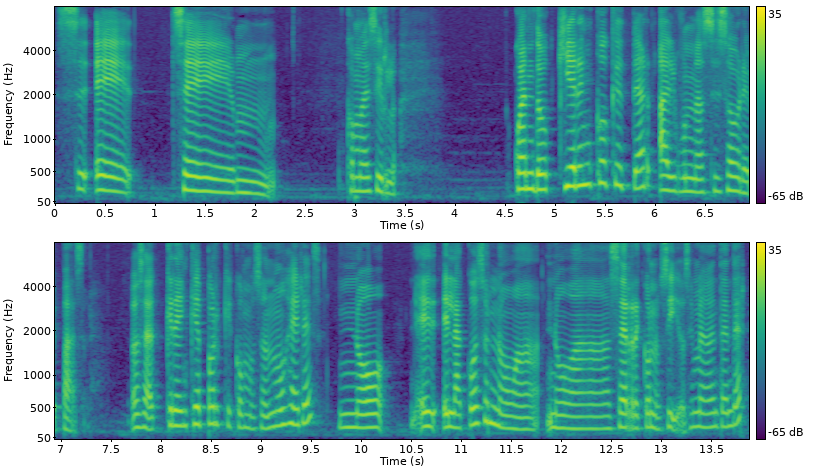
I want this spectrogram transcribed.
se, eh, mm, ¿cómo decirlo? Cuando quieren coquetear, algunas se sobrepasan. O sea, creen que porque como son mujeres, no, el, acoso no va, no va a ser reconocido, ¿sí me va a entender?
